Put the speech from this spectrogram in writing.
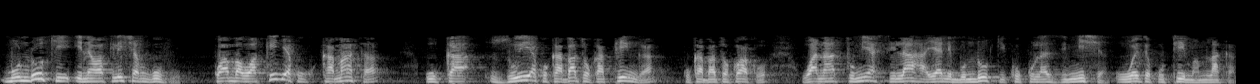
Bunduki inawakilisha nguvu kwamba wakija kukukamata ukazuia kukamatwa ukapinga kukamatwa kwako wanatumia silaha yaani bunduki kukulazimisha uweze kutii mamlaka.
